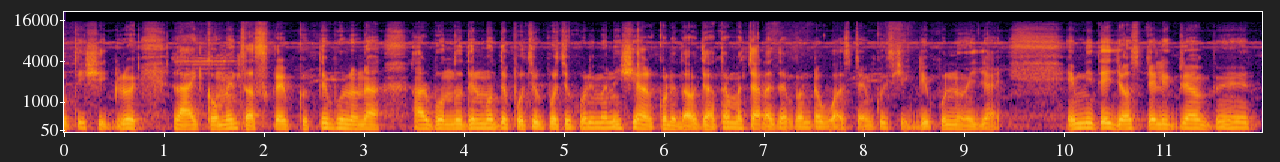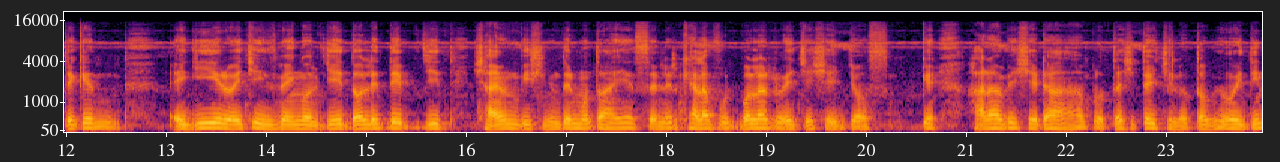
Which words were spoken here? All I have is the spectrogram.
অতি শীঘ্রই লাইক কমেন্ট সাবস্ক্রাইব করতে ভুলো না। আর বন্ধুদের মধ্যে প্রচুর প্রচুর পরিমাণে শেয়ার করে দাও, যাতে আমার চার হাজার ঘণ্টা ওয়াচ টাইম খুব শীঘ্রই পূর্ণ হয়ে যায়। এমনিতেই জস টেলিগ্রাম থেকে এগিয়ে রয়েছে ইস্টবেঙ্গল যে দলে দেবজিৎ, সায়ন, বিষ্ণুদের মতো আইএসএলের খেলা ফুটবলার রয়েছে, সেই জসকে হারাবে সেটা প্রত্যাশিতই ছিল। তবে ওই দিন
